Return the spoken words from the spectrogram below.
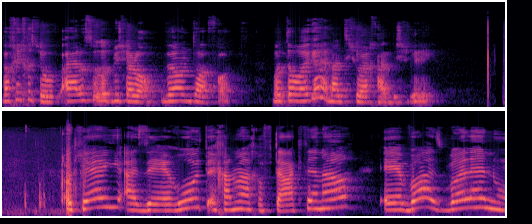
והכי חשוב, היה לו סודות משלו, והון תועפות. באותו רגע הבנתי שהוא אחד בשבילי. אוקיי, אז אה, רות, הכנו לך הפתעה קטנה. אה, בועז, בוא אלינו.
